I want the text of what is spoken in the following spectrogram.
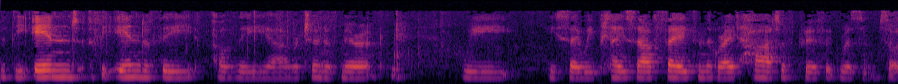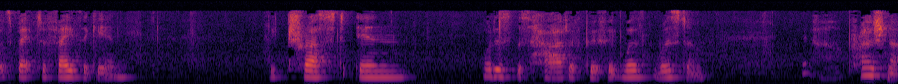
At the end, at the end of the of the uh, return of merit, we we say we place our faith in the great heart of perfect wisdom. So it's back to faith again. We trust in what is this heart of perfect wisdom? Uh, prajna,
